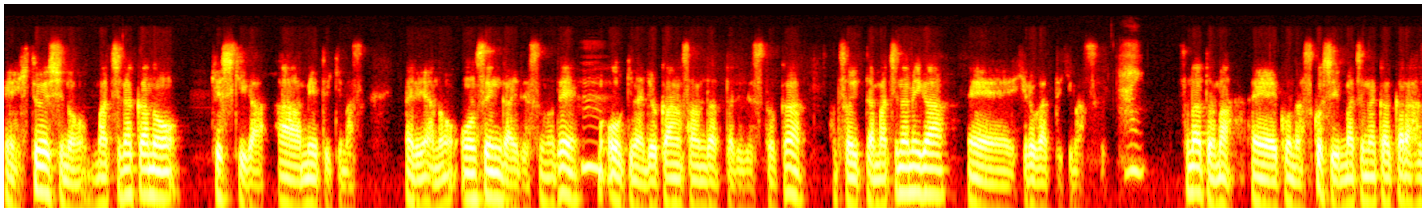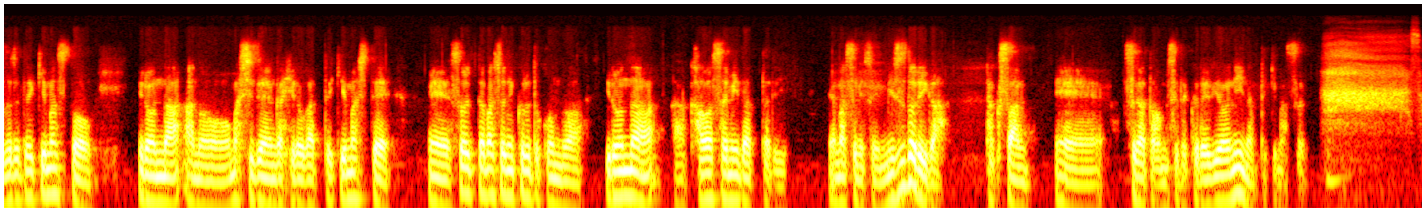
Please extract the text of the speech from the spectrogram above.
えー、人吉の街中の景色があ見えてきます。やはりあの温泉街ですので、うん、大きな旅館さんだったりですとかそういった街並みが、えー、広がってきます。はい、その後、まあえー、今度は少し街中から外れていきますと、いろんなあの、まあ、自然が広がってきまして、えー、そういった場所に来ると今度はいろんなカワセミだったり、まさにそういう水鳥がたくさん、えー、姿を見せてくれるようになってきます。はあ、そ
